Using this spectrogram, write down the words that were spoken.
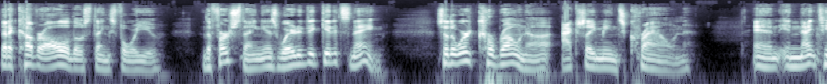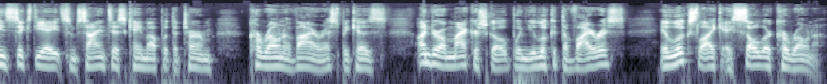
that I cover all of those things for you. The first thing is where did it get its name? So the word corona actually means crown. And in 1968, some scientists came up with the term coronavirus because under a microscope, when you look at the virus, it looks like a solar corona.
